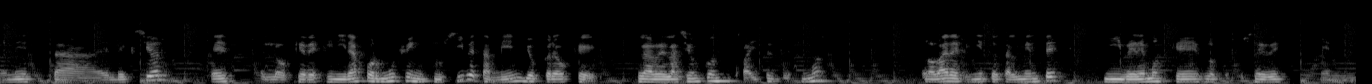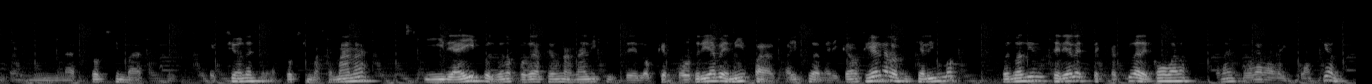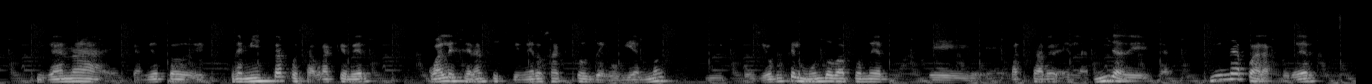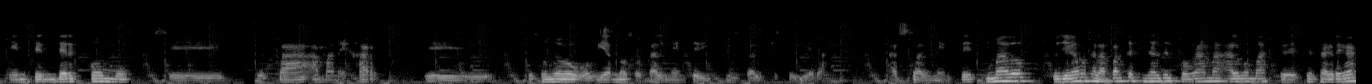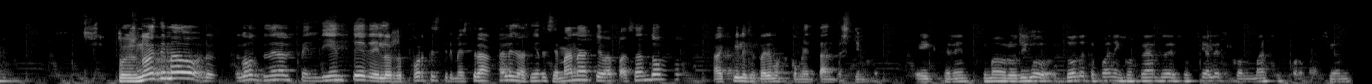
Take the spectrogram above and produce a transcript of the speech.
en esta elección, es lo que definirá por mucho, inclusive también yo creo que la relación con sus países vecinos lo va a definir totalmente y veremos qué es lo que sucede en, las próximas elecciones, en las próximas semanas. Y de ahí pues bueno poder hacer un análisis de lo que podría venir para el país sudamericano. Si gana el oficialismo, pues más bien sería la expectativa de cómo van a funcionar el programa inflación si gana el candidato extremista, pues habrá que ver cuáles serán sus primeros actos de gobierno. Y pues yo creo que el mundo va a poner, eh, va a estar en la mira de, Argentina para poder entender cómo eh, pues va a manejar eh, pues un nuevo gobierno totalmente distinto al que se lleva actualmente. Estimado, pues llegamos a la parte final del programa. ¿Algo más que desees agregar? Pues no, estimado, vamos a tener al pendiente de los reportes trimestrales de la siguiente semana, qué va pasando. Aquí les estaremos comentando, estimado. Excelente, estimado Rodrigo. ¿Dónde te pueden encontrar en redes sociales con más información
